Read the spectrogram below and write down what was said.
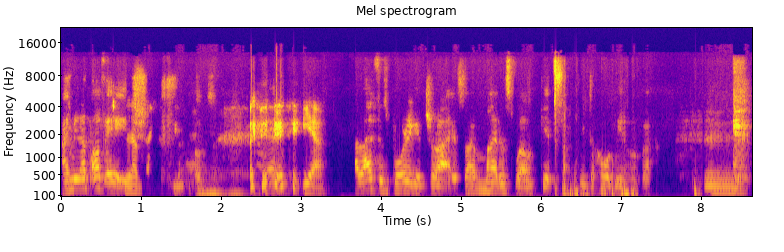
I mean, I'm of age. So, yeah. My life is boring and dry, so I might as well get something to hold me over. Mm.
